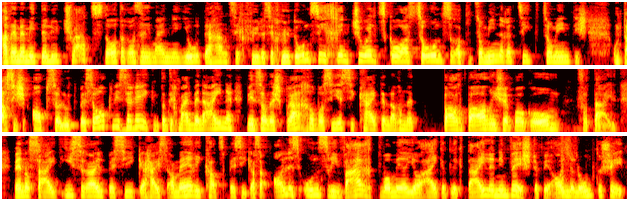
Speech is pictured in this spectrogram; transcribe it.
auch wenn man mit den Leuten schwätzt, oder? Also, ich meine, Juden haben sich, fühlen sich heute unsicher in die Schule zu gehen, als zu uns, oder zu meiner Zeit zumindest. Und das ist absolut besorgniserregend. Und ich meine, wenn einer, wie so ein Sprecher, der Süßigkeiten nach einem barbarischen Pogrom verteilt. Wenn er sagt, Israel besiegen, heißt Amerika zu besiegen. Also alles unsere Werte, wo wir ja eigentlich teilen im Westen, bei allen Unterschieden,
